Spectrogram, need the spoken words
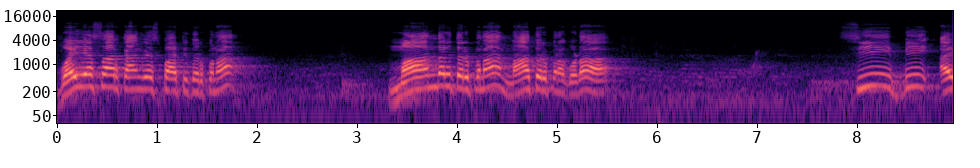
వైఎస్ఆర్ కాంగ్రెస్ పార్టీ తరపున మా అందరి తరపున నా తరపున కూడా సిబిఐ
